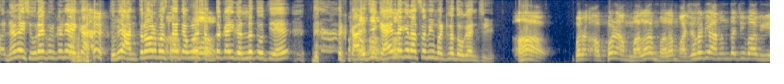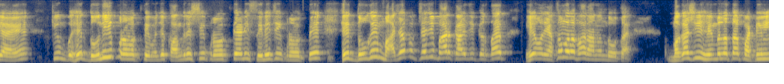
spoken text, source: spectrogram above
नाही नाही, शिवराय कुलकर्णी ऐका. तुम्ही अंतरावर बसलाय त्यामुळे. शब्द काही गल्लत होतीये. काळजी घ्यायला लागेल असं मी म्हटलं दोघांची. हा बरं पण मला मला माझ्यासाठी आनंदाची बाब ही आहे की हे दोन्ही प्रवक्ते म्हणजे काँग्रेसचे प्रवक्ते आणि सेनेचे प्रवक्ते हे दोघे माझ्या पक्षाची फार काळजी करतायत. हे याचा मला फार आनंद होत आहे. मगाशी हेमलता पाटील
